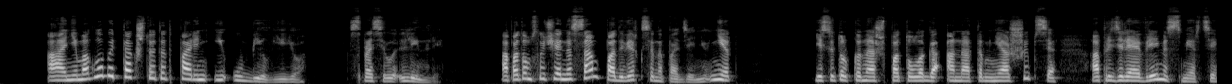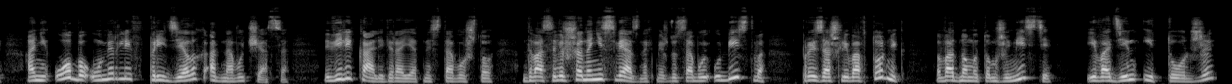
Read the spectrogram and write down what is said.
— А не могло быть так, что этот парень и убил ее? — спросил Линли. — А потом случайно сам подвергся нападению? — Нет. Если только наш патологоанатом не ошибся, определяя время смерти, они оба умерли в пределах одного часа. Велика ли вероятность того, что два совершенно не связанных между собой убийства произошли во вторник в одном и том же месте и в один и тот же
